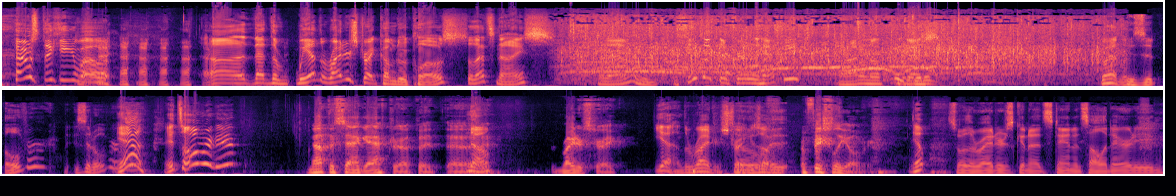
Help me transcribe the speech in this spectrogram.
I was thinking about uh, that the we had the writer's strike come to a close, so that's nice for them. And it seems like they're fairly happy. Uh, I don't know if you guys. Go ahead. Luke. Is it over? Is it over? Yeah, it's over, dude. Not the SAG AFTRA, but uh, No. writer strike Yeah, the writer's strike So, is over. uh, officially over. Yep. So are the writers gonna stand in solidarity,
